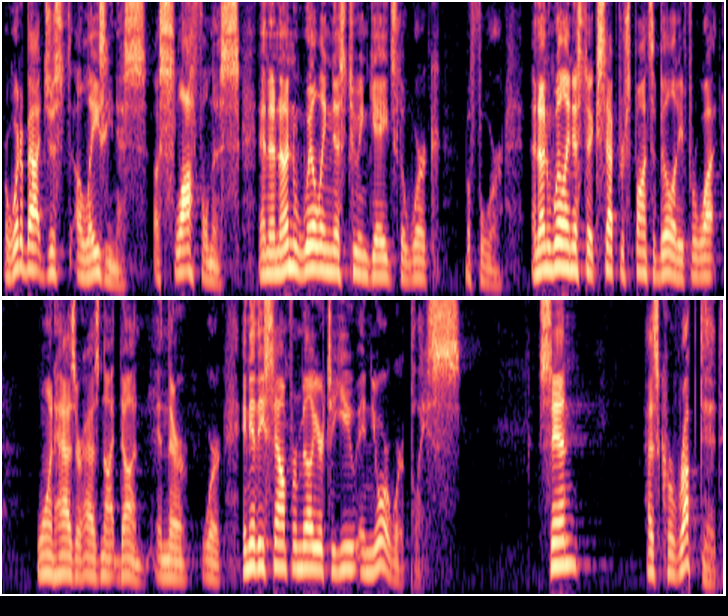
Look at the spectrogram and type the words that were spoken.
Or what about just a laziness, a slothfulness, and an unwillingness to engage the work before? An unwillingness to accept responsibility for what one has or has not done in their work. Any of these sound familiar to you in your workplace? Sin has corrupted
